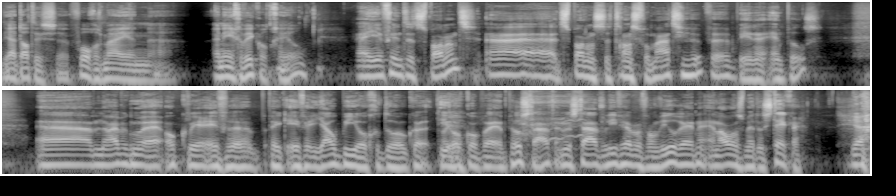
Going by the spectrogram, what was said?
ja, dat is volgens mij een, een ingewikkeld geheel. En je vindt het spannend. Het spannendste transformatiehub binnen Impuls. Uh, nou heb ik me ook weer even, ik even jouw bio gedoken, die oh ja. ook op uh, Impuls staat. En er staat liefhebber van wielrennen en alles met een stekker. Ja.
